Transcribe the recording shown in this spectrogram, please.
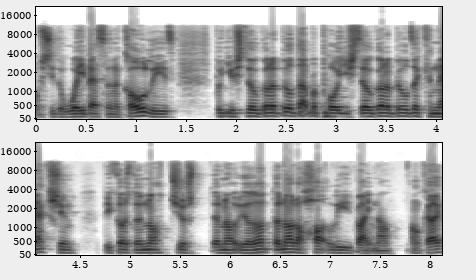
obviously they're way better than a cold lead, but you've still got to build that rapport. You still got to build a connection because they're not just they're not they're not, they're not a hot lead right now. Okay,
